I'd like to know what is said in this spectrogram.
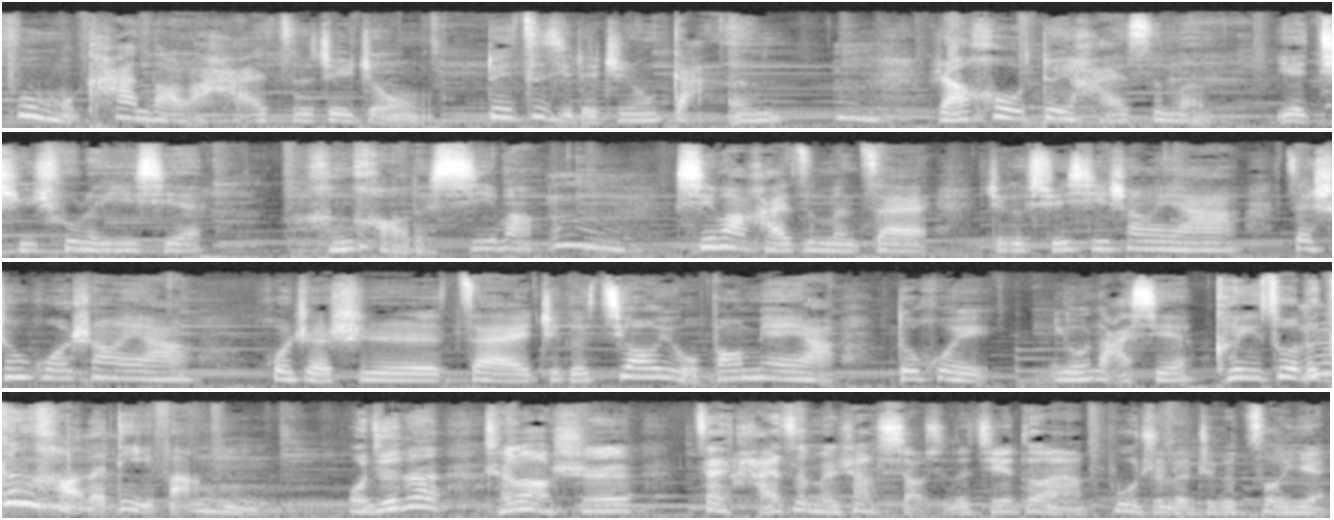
父母看到了孩子这种对自己的这种感恩，嗯，然后对孩子们也提出了一些很好的希望，嗯，希望孩子们在这个学习上呀，在生活上呀。或者是在这个交友方面呀，都会有哪些可以做得更好的地方？嗯，我觉得陈老师在孩子们上小学的阶段啊，布置了这个作业，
